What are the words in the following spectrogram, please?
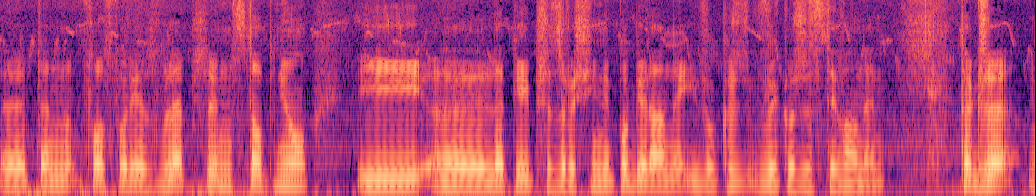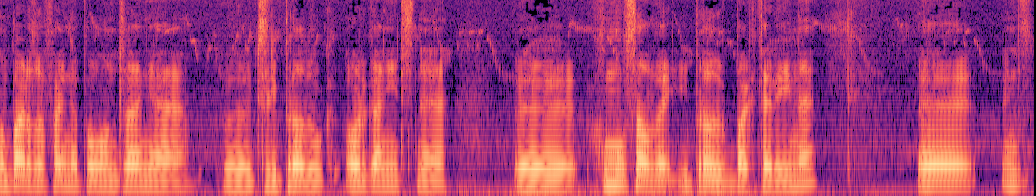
e, ten fosfor jest w lepszym stopniu i e, lepiej przez rośliny pobierany i wyko- wykorzystywany. Także no bardzo fajne połączenie, e, czyli produkt organiczny, humusowy i produkt bakteryjny. E, Więc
